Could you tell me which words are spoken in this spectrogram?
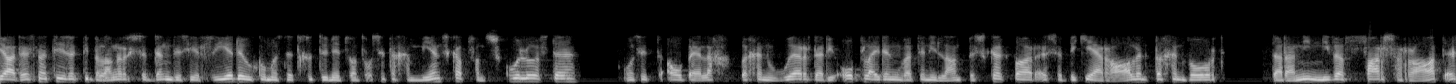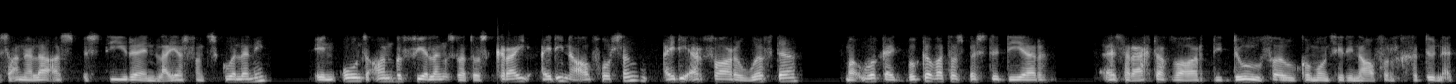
Ja, dis natuurlik die belangrikste ding, dis die rede hoekom ons dit gedoen het want ons het 'n gemeenskap van skoolhoofde. Ons het al by hulle begin hoor dat die opleiding wat in die land beskikbaar is 'n bietjie herhalend begin word, dat daar nie nuwe vars raad is aan hulle as bestuure en leiers van skole nie. En ons aanbevelings wat ons kry uit die navorsing, uit die ervare hoofde, maar ook uit boeke wat ons bestudeer, is regtig waar die doel vir hoekom ons hierdie navorsing gedoen het.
